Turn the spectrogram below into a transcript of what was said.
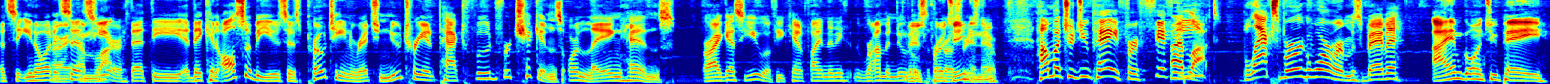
Let's see. You know what All it right, says I'm here locked. that the they can also be used as protein-rich, nutrient-packed food for chickens or laying hens. Or I guess you, if you can't find any ramen noodles. There's at the protein grocery in there. store. How much would you pay for fifty I'm locked. Blacksburg worms, baby? I am going to pay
